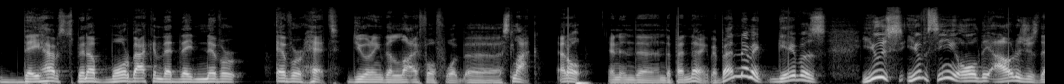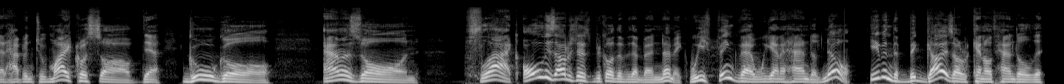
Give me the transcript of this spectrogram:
They have spin up more backend that they never ever hit during the life of uh, Slack at all and in the in the pandemic. The pandemic gave us you you've seen all the outages that happened to Microsoft, Google, Amazon, Slack, all these outages because of the pandemic. We think that we're gonna handle. No, even the big guys are cannot handle the,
